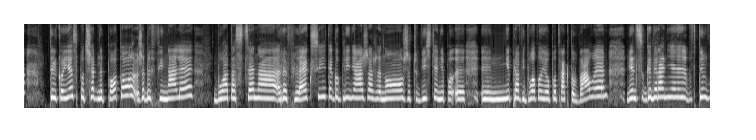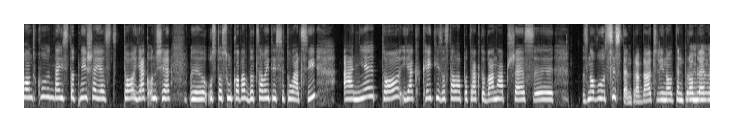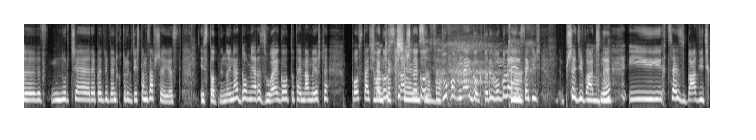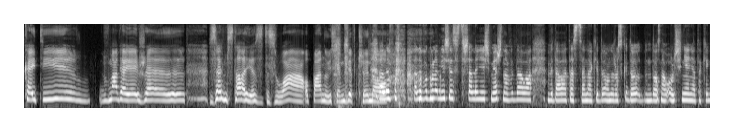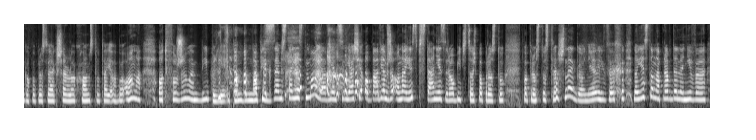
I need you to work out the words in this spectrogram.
tylko jest potrzebny po to, żeby w finale była ta scena refleksji tego gliniarza, że no rzeczywiście niepo, y, y, nieprawidłowo ją potraktowałem, więc generalnie w tym wątku najistotniejsze jest to, jak on się y, ustosunkował do całej tej sytuacji, a nie to, jak Katie została potraktowana przez znowu system, prawda? Czyli no ten problem mm -hmm. w nurcie Rapid Revenge, który gdzieś tam zawsze jest istotny. No i na domiar złego tutaj mamy jeszcze postać tego strasznego księdza, tak. duchownego, który w ogóle tak. jest jakiś przedziwaczny mm -hmm. i chce zbawić Katie wmawia jej, że zemsta jest zła, opanuj się dziewczyno. Ale, ale w ogóle mnie się szalenie śmieszna wydała, wydała ta scena, kiedy on roz, do, doznał olśnienia takiego po prostu jak Sherlock Holmes tutaj, bo ona, otworzyłem Biblię i tam był napis zemsta jest moja, więc ja się obawiam, że ona jest w stanie zrobić coś po prostu, po prostu strasznego, nie? No jest to naprawdę leniwe,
